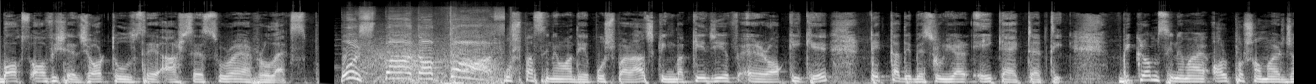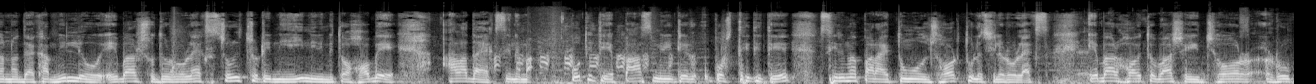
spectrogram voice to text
বক্স অফিসে ঝড় তুলতে আসছে Suriya Rolex Pushpa the boss. Pushpa cinema দিয়ে পুষ্পারাজ কিংবা কেজিএফ এর রকিকে টেক্কা দেবে সুরিয়ার এই ক্যারেক্টারটি। বিক্রম সিনেমায় অল্প সময়ের জন্য দেখা মিললেও এবার শুধু রোল্যাক্স চরিত্রটি নিয়েই নির্মিত হবে আলাদা এক সিনেমা। অতীতে পাঁচ মিনিটের উপস্থিতিতে সিনেমা পাড়ায় তুমুল ঝড় তুলেছিল রোল্যাক্স। এবার হয়তোবা সেই ঝড় রূপ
